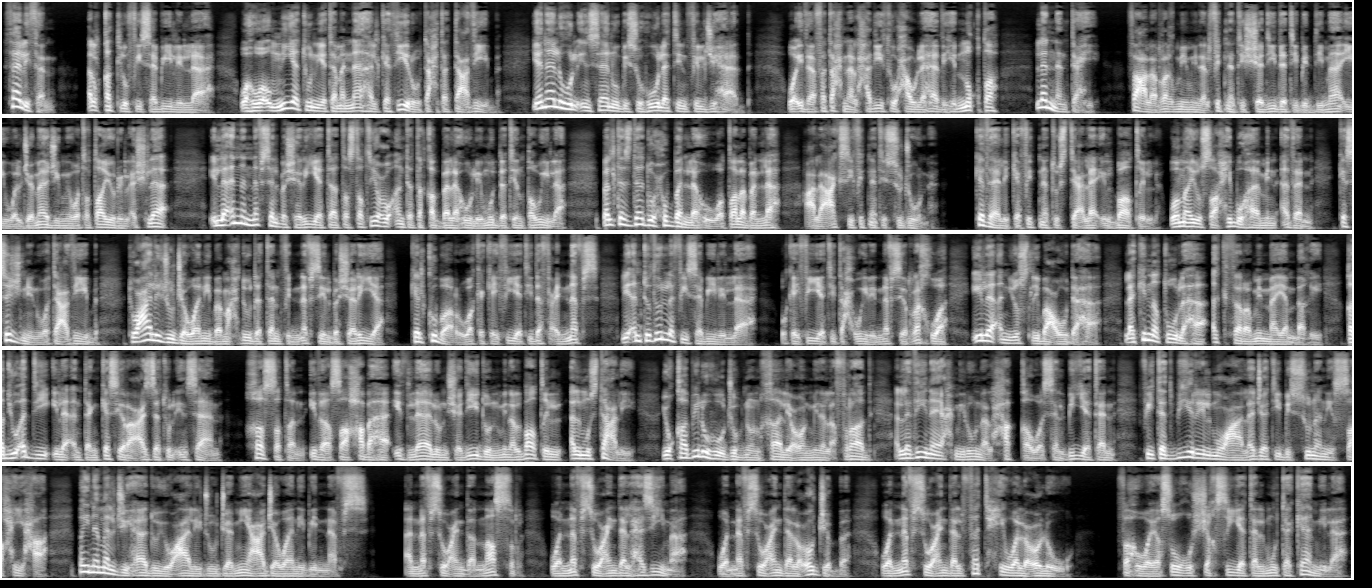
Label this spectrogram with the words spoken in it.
ثالثا القتل في سبيل الله وهو أمنية يتمناها الكثير تحت التعذيب. يناله الإنسان بسهولة في الجهاد. وإذا فتحنا الحديث حول هذه النقطة لن ننتهي. فعلى الرغم من الفتنة الشديدة بالدماء والجماجم وتطاير الأشلاء إلا أن النفس البشرية تستطيع أن تتقبله لمدة طويلة بل تزداد حبا له وطلبا له على عكس فتنة السجون. كذلك فتنة استعلاء الباطل وما يصاحبها من أذى كسجن وتعذيب تعالج جوانب محدودة في النفس البشرية كالكبر وككيفية دفع النفس لأن تذل في سبيل الله. وكيفية تحويل النفس الرخوة إلى أن يصلب عودها لكن طولها أكثر مما ينبغي. قد يؤدي إلى أن تنكسر عزة الإنسان خاصة إذا صاحبها إذلال شديد من الباطل المستعلي. يقابله جبن خالع من الأفراد الذين يحملون الحق وسلبية في تدبير المعالجة بالسنن الصحيحة بينما الجهاد يعالج جميع جوانب النفس. النفس عند النصر والنفس عند الهزيمة والنفس عند العجب والنفس عند الفتح والعلو. فهو يصوغ الشخصية المتكاملة.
